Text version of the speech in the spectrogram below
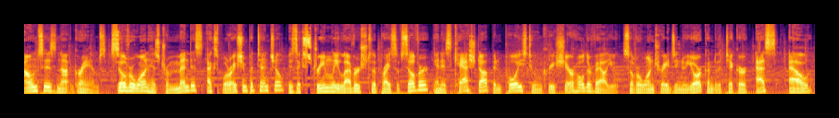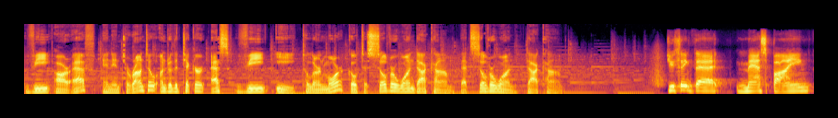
ounces, not grams. Silver One has tremendous exploration potential, is extremely leveraged to the price of silver, and is cashed up and poised to increase shareholder value. Silver One trades in New York under the ticker SLVRF and in Toronto under the ticker SVE. To learn more, go to silverone.com silverone.com. That's silverone.com. Do you think that mass buying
